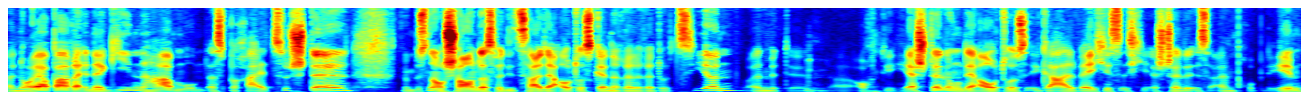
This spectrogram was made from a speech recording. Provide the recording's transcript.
erneuerbare Energien haben, um das bereitzustellen. Wir müssen auch schauen, dass wir die Zahl der Autos generell reduzieren, weil mit den, äh, auch die Herstellung der Autos, egal welches ich herstelle, ist ein Problem.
